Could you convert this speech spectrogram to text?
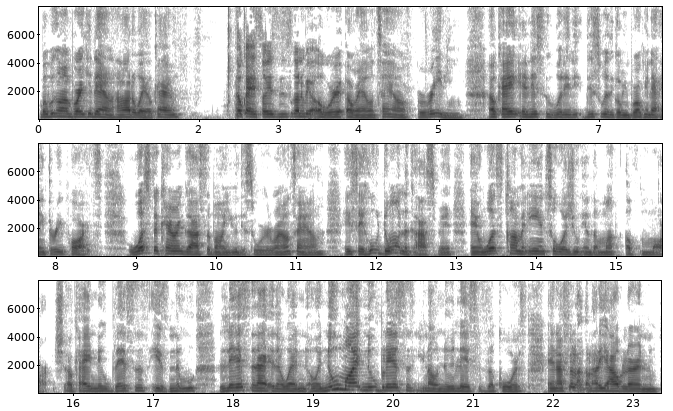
But we're gonna break it down all the way. Okay. Okay, so this is gonna be a word around town reading. Okay, and this is what it this is it's gonna be broken out in three parts. What's the current gossip on you? This word around town. They say who doing the gossiping and what's coming in towards you in the month of March. Okay, new blessings is new lessons. And when, when new month, new blessings, you know, new lessons, of course. And I feel like a lot of y'all learning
